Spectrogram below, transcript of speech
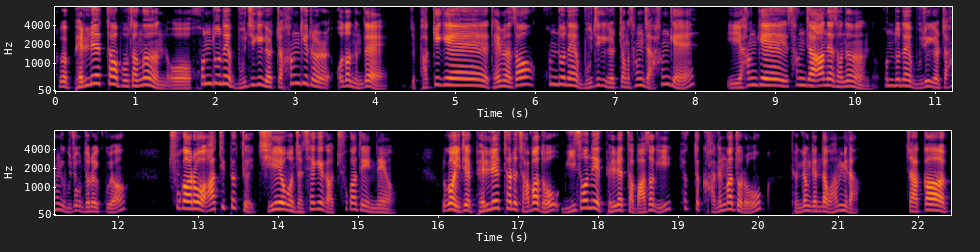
그리고 벨리에타 보상은 어, 혼돈의 무지개 결정 한 개를 얻었는데 바뀌게 되면서 혼돈의 무지개 결정 상자 한 개, 이 한 개 상자 안에서는 혼돈의 무지개 결정 한 개 무조건 들어있고요. 추가로 artifact 지혜 원천 3개가 추가되어 있네요. 그리고 이제 벨레타를 잡아도 위선의 벨레타 마석이 획득 가능하도록 변경된다고 합니다. 자 아까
